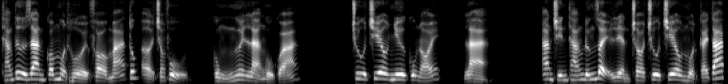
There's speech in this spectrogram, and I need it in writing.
tháng tư gian có một hồi phò mã túc ở trong phủ, cùng ngươi là ngủ quá. Chu Chiêu như cũng nói, là. An 9 tháng đứng dậy liền cho Chu Chiêu một cái tát,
